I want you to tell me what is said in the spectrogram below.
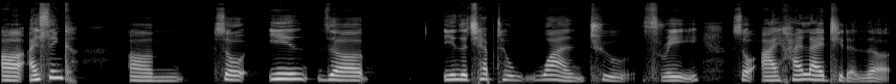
Uh, I think um, so. In the in the chapter one, two, three, so I highlighted the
